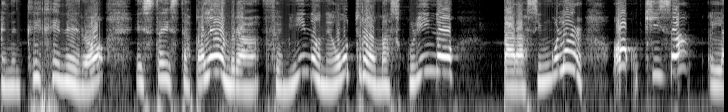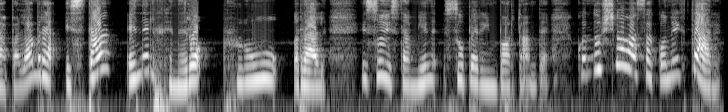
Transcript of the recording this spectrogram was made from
en qué género está esta palabra, femenino, neutro, masculino, para singular o quizá la palabra está en el género plural. Eso es también súper importante. Cuando ya vas a conectar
